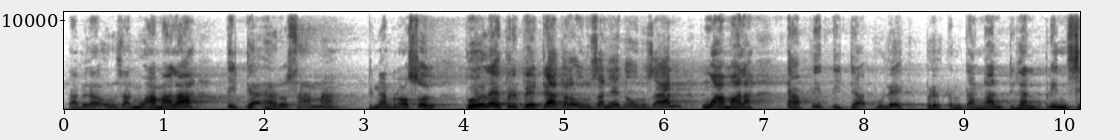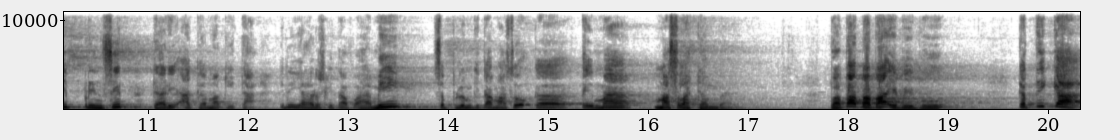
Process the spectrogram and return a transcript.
Tapi kalau urusan muamalah tidak harus sama dengan Rasul. Boleh berbeda kalau urusannya itu urusan muamalah. Tapi tidak boleh bertentangan dengan prinsip-prinsip dari agama kita. Ini yang harus kita pahami sebelum kita masuk ke tema masalah gambar Bapak-bapak, ibu-ibu, ketika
